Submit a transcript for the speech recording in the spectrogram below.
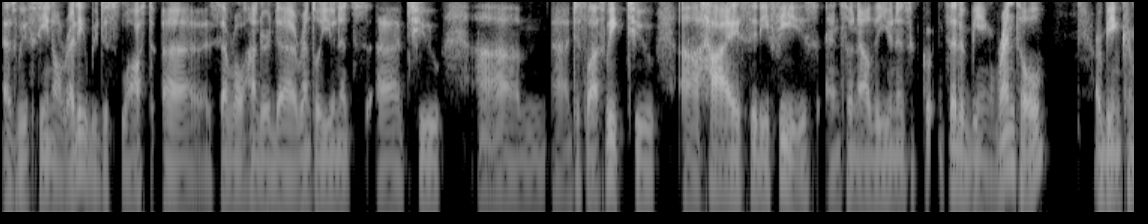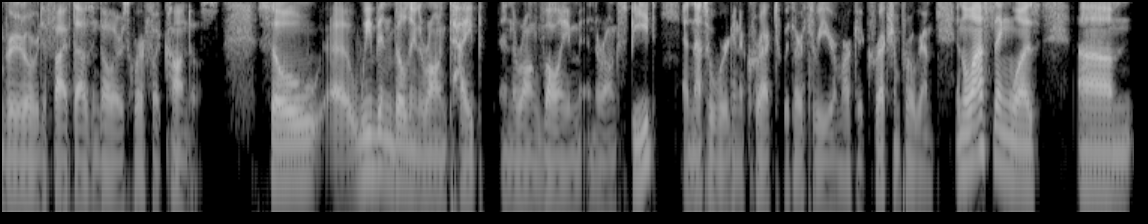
As we've seen already, we just lost uh, several hundred rental units to um, just last week to high city fees. And so now the units, instead of being rental, are being converted over to $5,000 square foot condos. So uh, we've been building the wrong type and the wrong volume and the wrong speed. And that's what we're going to correct with our three year market correction program. And the last thing was um,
